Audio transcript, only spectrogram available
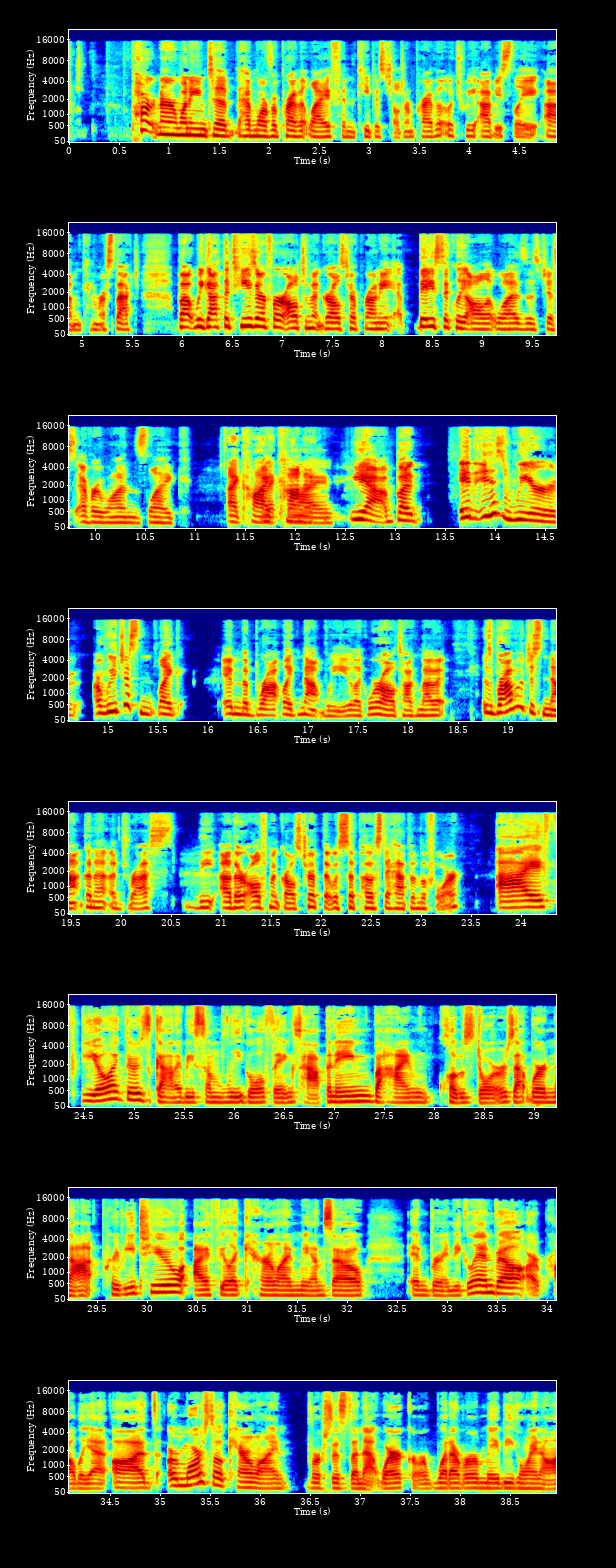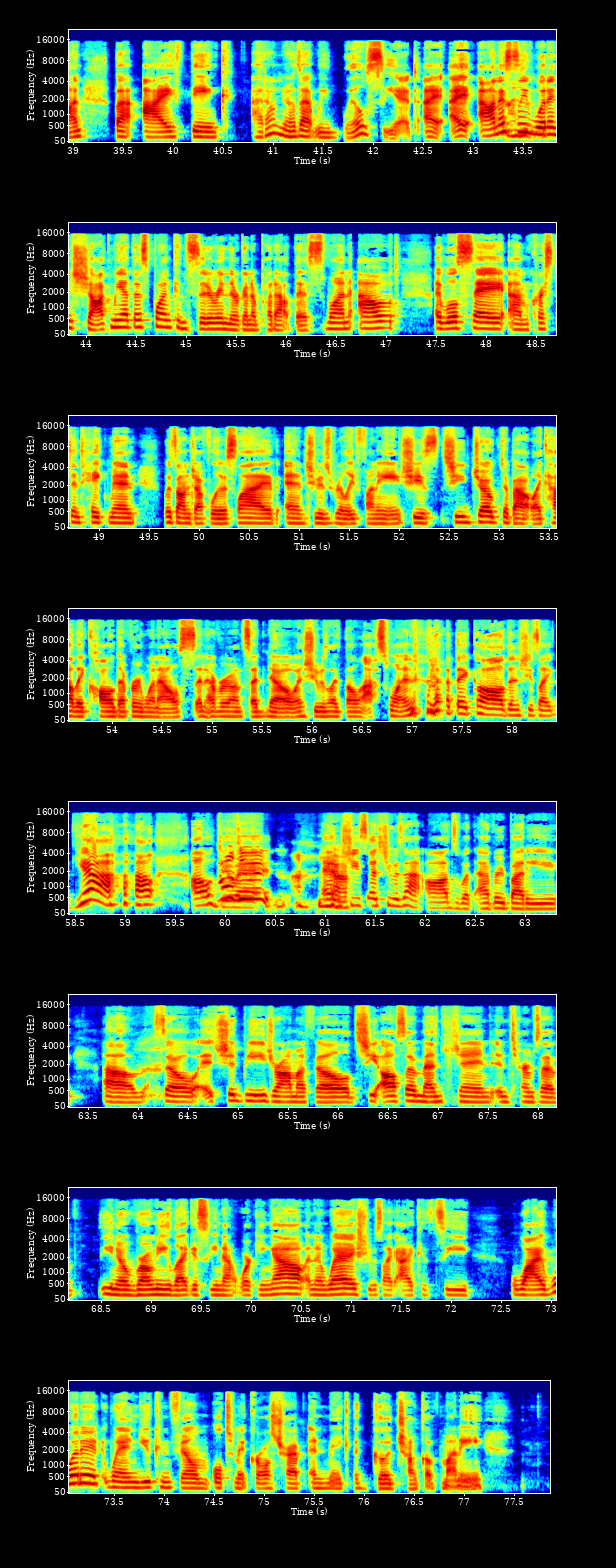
partner wanting to have more of a private life and keep his children private, which we obviously um, can respect. But we got the teaser for Ultimate Girls Trip RHONY. Basically, all it was is just everyone's like Iconic, iconic. line. Yeah, but it is weird. Are we just like in the bra? Like not we, like we're all talking about it. Is Bravo just not going to address the other Ultimate Girls trip that was supposed to happen before? I feel like there's got to be some legal things happening behind closed doors that we're not privy to. I feel like Caroline Manzo and Brandi Glanville are probably at odds, or more so Caroline versus the network or whatever may be going on. But I think I don't know that we will see it. I, I honestly I wouldn't shock me at this point, considering they're going to put out this one out. I will say, um, Kristen Taekman was on Jeff Lewis Live, and she was really funny. She's she joked about like how they called everyone else, and everyone said no, and she was like the last one that they called, and she's like, "Yeah, I'll, I'll do I'll it." Do it. Yeah. And she said she was at odds with everybody. Um, so it should be drama filled. She also mentioned in terms of you know, RHONY legacy not working out. in a way, she was like, I could see why would it when you can film Ultimate Girls Trip and make a good chunk of money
